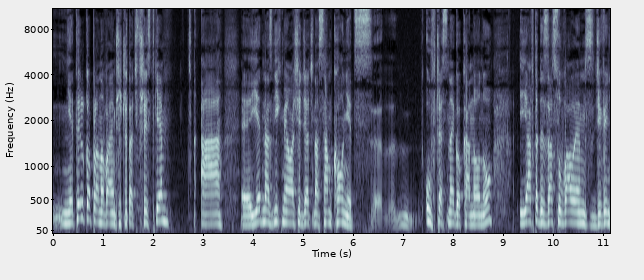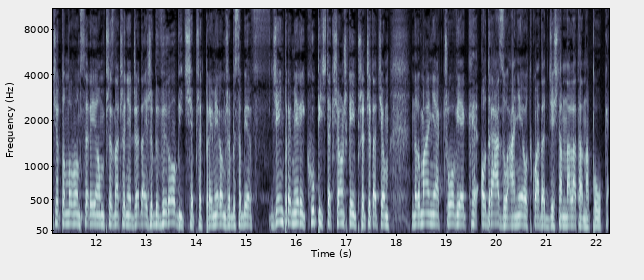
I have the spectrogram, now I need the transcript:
nie tylko planowałem przeczytać wszystkie, a e, jedna z nich miała się dziać na sam koniec ówczesnego kanonu. I ja wtedy zasuwałem z dziewięciotomową serią Przeznaczenie Jedi, żeby wyrobić się przed premierą, żeby sobie w dzień premiery kupić tę książkę i przeczytać ją normalnie jak człowiek od razu, a nie odkładać gdzieś tam na lata na półkę.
